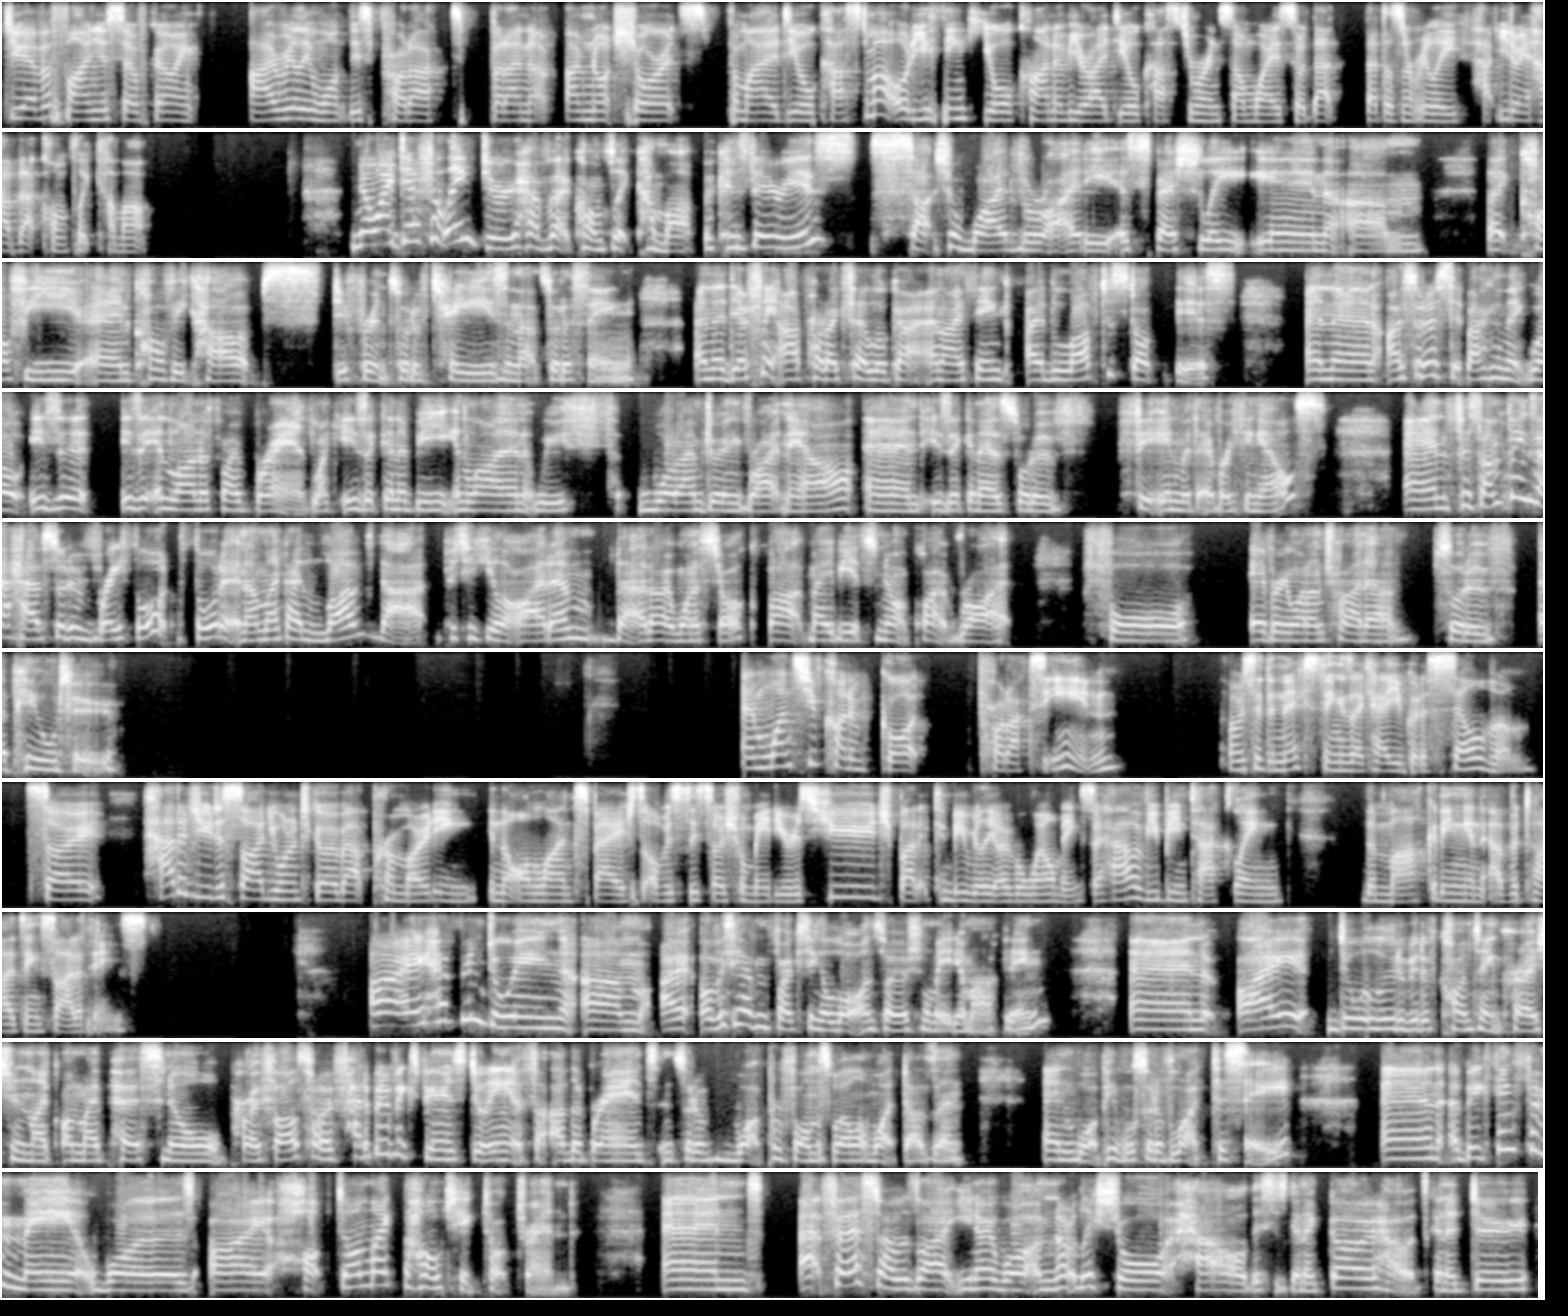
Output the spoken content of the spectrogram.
do you ever find yourself going, I really want this product, but I'm not, I'm not sure it's for my ideal customer? Or do you think you're kind of your ideal customer in some ways? So that, that doesn't really, ha- you don't have that conflict come up? No, I definitely do have that conflict come up because there is such a wide variety, especially in um, like coffee and coffee cups, different sort of teas and that sort of thing. And there definitely are products I look at and I think I'd love to stop this and then I sort of sit back and think, well, is it is it in line with my brand? Like, is it going to be in line with what I'm doing right now, and is it going to sort of fit in with everything else? And for some things, I have sort of rethought thought it, and I'm like, I love that particular item that I want to stock, but maybe it's not quite right for everyone I'm trying to sort of appeal to. And once you've kind of got products in, obviously the next thing is okay, you've got to sell them. So, how did you decide you wanted to go about promoting in the online space? Obviously, social media is huge, but it can be really overwhelming. So, how have you been tackling the marketing and advertising side of things? I have been doing, um, I obviously have been focusing a lot on social media marketing. And I do a little bit of content creation like on my personal profile. So I've had a bit of experience doing it for other brands and sort of what performs well and what doesn't and what people sort of like to see. And a big thing for me was I hopped on like the whole TikTok trend. And at first I was like, you know what, I'm not really sure how this is going to go, how it's going to do.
